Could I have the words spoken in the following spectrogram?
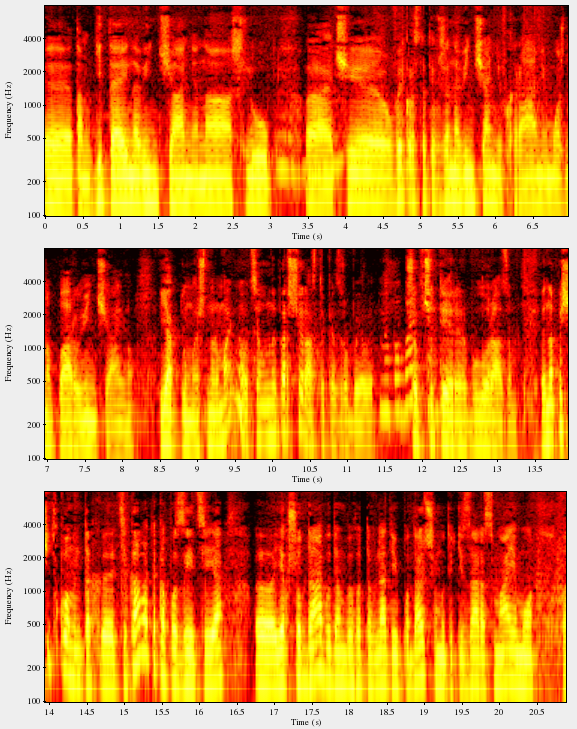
е, там, дітей на вінчання, на шлюб, чи використати вже на вінчанні в храмі, можна пару вінчальну. Як думаєш, нормально? Це ми перший раз таке зробили. Ну. Щоб чотири було разом. Е, Напишіть в коментах, е, цікава така позиція. Е, Якщо да, будемо виготовляти і в подальшому. Такі зараз маємо е,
